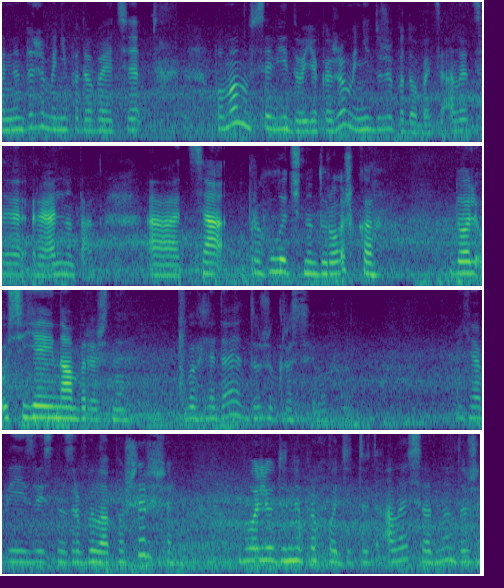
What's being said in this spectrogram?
Ой, не дуже мені подобається. По-моєму, все відео я кажу, мені дуже подобається, але це реально так. Ця прогулочна дорожка вдоль усієї набережної виглядає дуже красиво. Я б її, звісно, зробила поширше, бо люди не проходять тут, але все одно дуже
